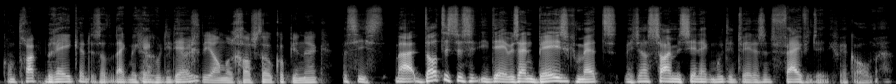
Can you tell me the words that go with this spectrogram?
contract breken. Dus dat lijkt me geen goed idee. krijg die andere gast ook op je nek. Precies. Maar dat is dus het idee. We zijn bezig met, weet je wel, Simon Sinek moet in 2025 weer komen.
